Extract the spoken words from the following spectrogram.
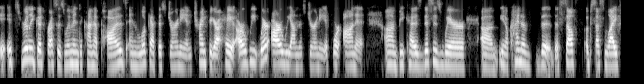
it's really good for us as women to kind of pause and look at this journey and try and figure out, hey, are we where are we on this journey if we're on it? Um, because this is where um, you know kind of the the self obsessed life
